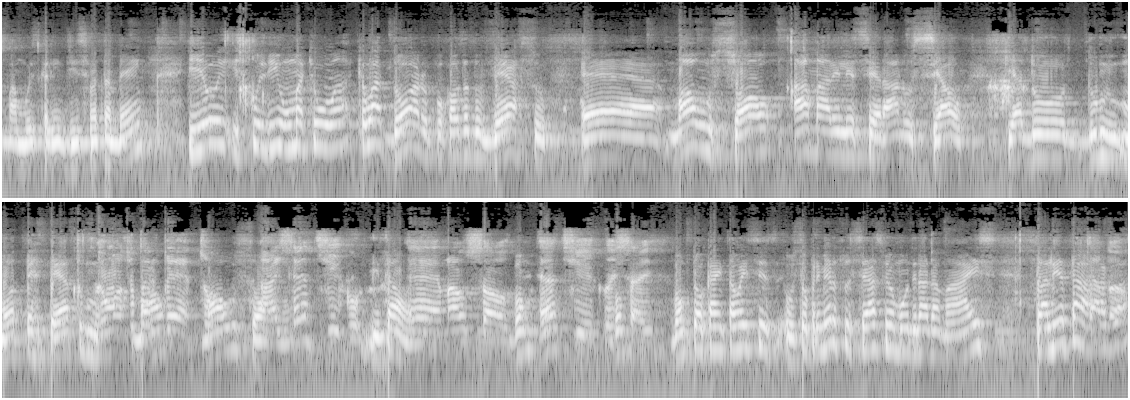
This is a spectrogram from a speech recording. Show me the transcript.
uma música lindíssima também. E eu escolhi uma que eu, que eu adoro por causa do verso é, Mal o Sol amarelecerá no céu, que é do, do Moto Perpétuo. Do Moto mal, Perpétuo. Mal o Sol. Ah, isso é antigo. Então, é, Mal o Sol. Vamos, é antigo vamos, isso aí. Vamos tocar então esse, o seu primeiro sucesso, Meu Mundo e Nada Mais. Planeta tá Água,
